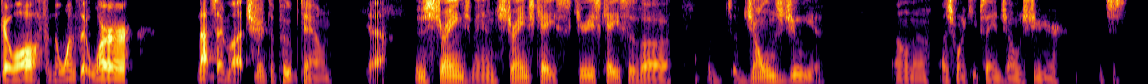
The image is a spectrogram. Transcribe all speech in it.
go off, and the ones that were, not so much. went to Poop Town. Yeah. It was strange, man. Strange case. Curious case of uh of, of Jones Jr. I don't know. I just want to keep saying Jones Jr. It just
